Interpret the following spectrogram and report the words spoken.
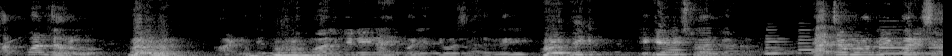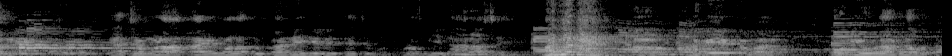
हातपाल झालो. बरोबर. आणि ते मालकीने नाही बरेच दिवस झाले घरी. गेली स्वर्गाला. त्याच्यामुळे मी परेशान आहे. त्याच्यामुळे आता हे मला दुकाने गेले त्याच्यामुळे थोडं मी नाराज आहे. असं काय? हो, मागे एक फोन येऊ लागला होता.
